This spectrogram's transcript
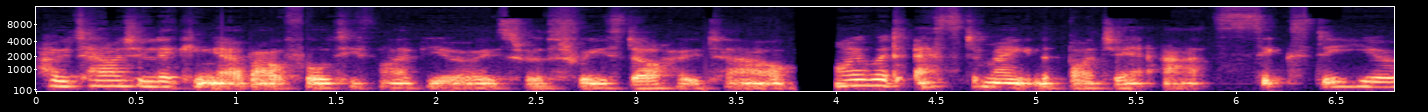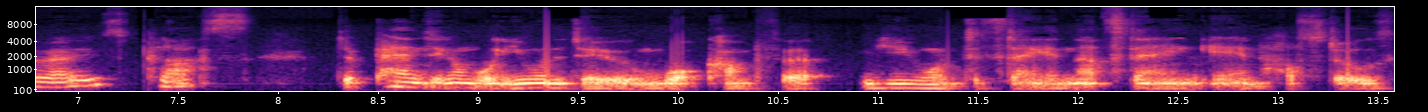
Hotels you're looking at about 45 euros for a three star hotel. I would estimate the budget at 60 euros plus, depending on what you want to do and what comfort you want to stay in. That's staying in hostels.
